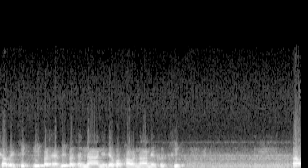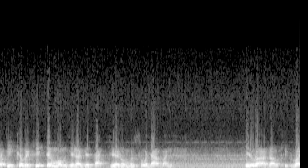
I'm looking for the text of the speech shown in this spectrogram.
เข้าไปคิดวิปัสวิปัสนาเนี่ยเรียกว่าภาวนาเนี่ยคือคิด เอาจิตเข้าไปคิดเรื่องมุมที่เราจะตัดเพื่อลมโสดาบันคิดว่าเราคิดว่า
